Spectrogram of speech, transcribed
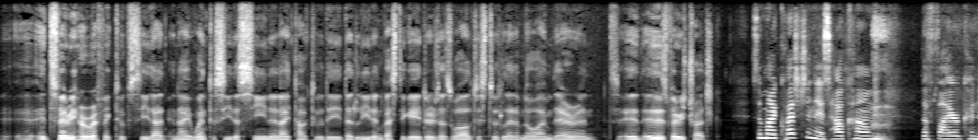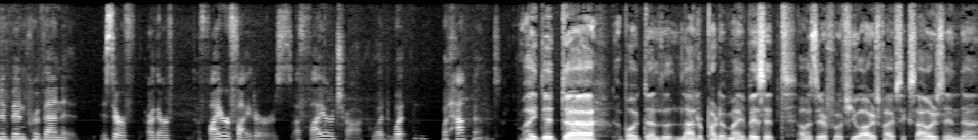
it's very horrific to see that. And i went to see the scene and i talked to the, the lead investigators as well just to let them know i'm there and it, it is very tragic. So my question is how come the fire couldn't have been prevented? Is there are there firefighters a fire truck? What what what happened I did uh, about the latter part of my visit. I was there for a few hours, five six hours, and uh,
